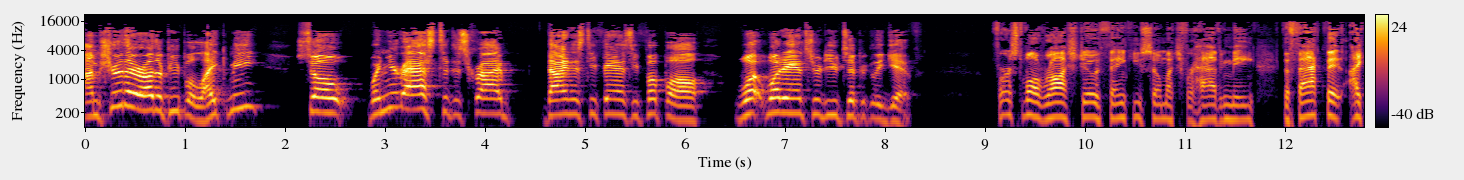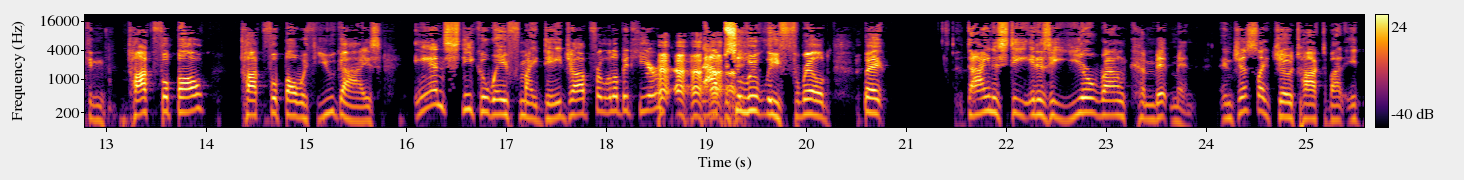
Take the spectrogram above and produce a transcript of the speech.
I'm sure there are other people like me. So when you're asked to describe Dynasty fantasy football, what what answer do you typically give? First of all, Ross Joe, thank you so much for having me. The fact that I can talk football, talk football with you guys, and sneak away from my day job for a little bit here, absolutely thrilled. But Dynasty, it is a year round commitment. And just like Joe talked about, it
